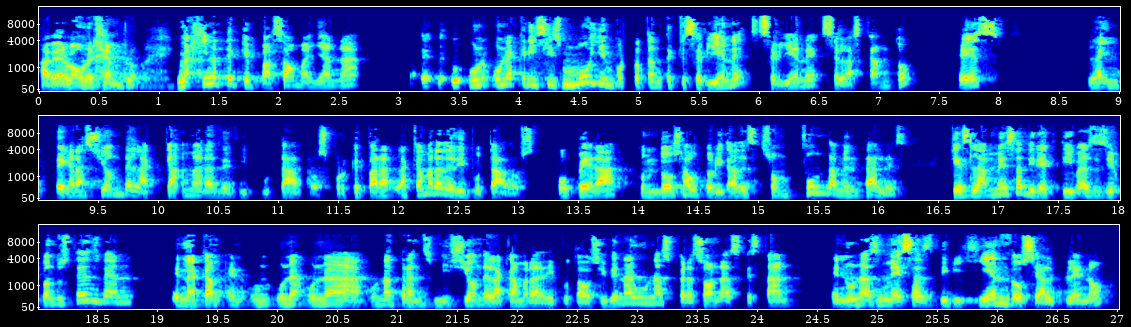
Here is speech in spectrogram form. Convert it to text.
A ver, va un ejemplo. Imagínate que pasado mañana, eh, una crisis muy importante que se viene, se viene, se las canto, es la integración de la Cámara de Diputados, porque para la Cámara de Diputados opera con dos autoridades que son fundamentales, que es la mesa directiva, es decir, cuando ustedes vean en, la, en una, una, una transmisión de la Cámara de Diputados, si ven algunas personas que están en unas mesas dirigiéndose al Pleno,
